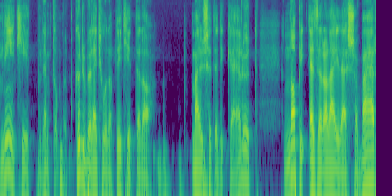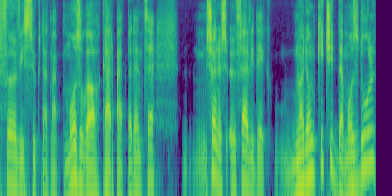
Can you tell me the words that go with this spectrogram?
négy hét, nem tudom, körülbelül egy hónap, négy héttel a május 7-e előtt, napi ezer aláírásra már fölvisszük, tehát már mozog a Kárpát-medence. Sajnos felvidék nagyon kicsit, de mozdul,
